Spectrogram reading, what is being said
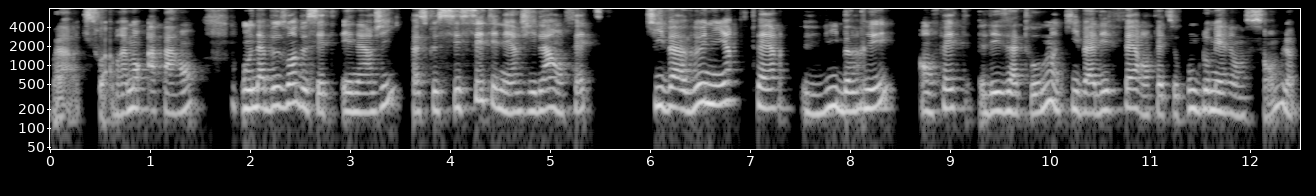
voilà, qui soit vraiment apparent. On a besoin de cette énergie parce que c'est cette énergie-là en fait qui va venir faire vibrer en fait les atomes, qui va les faire en fait se conglomérer ensemble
